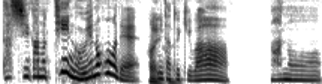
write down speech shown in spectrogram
私があの T の上の方ではい見た時は、あの、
